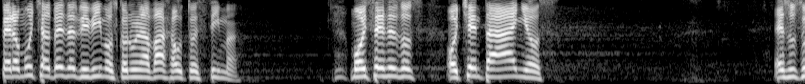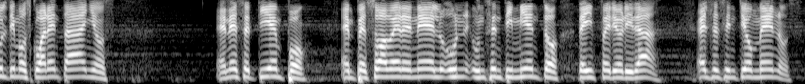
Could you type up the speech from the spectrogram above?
Pero muchas veces vivimos con una baja autoestima. Moisés esos 80 años, esos últimos 40 años, en ese tiempo empezó a ver en él un, un sentimiento de inferioridad. Él se sintió menos.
